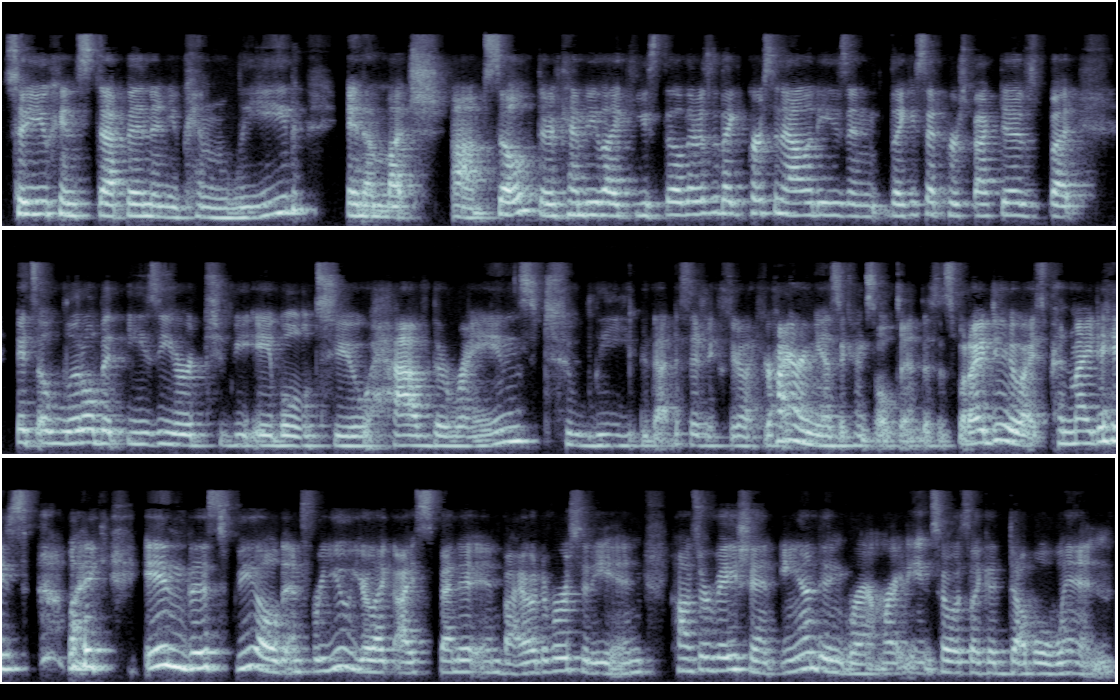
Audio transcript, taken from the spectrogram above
So you can step in and you can lead in a much um, so there can be like you still there's like personalities and like you said perspectives but it's a little bit easier to be able to have the reins to lead that decision because you're like you're hiring me as a consultant. This is what i do. I spend my days like in this field. And for you you're like i spend it in biodiversity in conservation and in grant writing. So it's like a double win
